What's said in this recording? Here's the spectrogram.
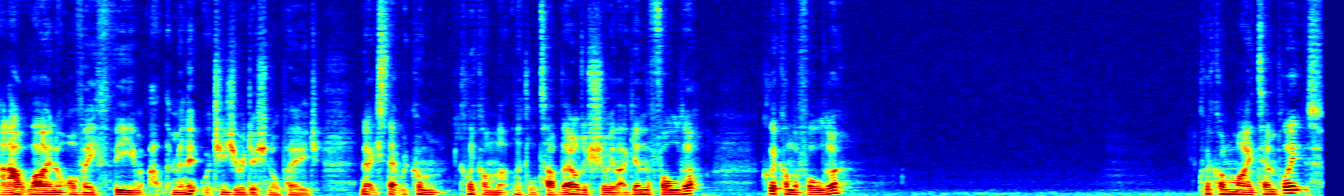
an outline of a theme at the minute, which is your additional page. Next step, we come click on that little tab there. I'll just show you that again, the folder. Click on the folder. Click on My Templates.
